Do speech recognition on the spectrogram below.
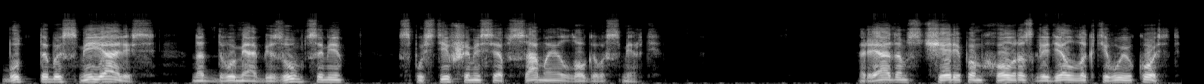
будто бы смеялись над двумя безумцами, спустившимися в самое логово смерти. Рядом с черепом Холл разглядел локтевую кость,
